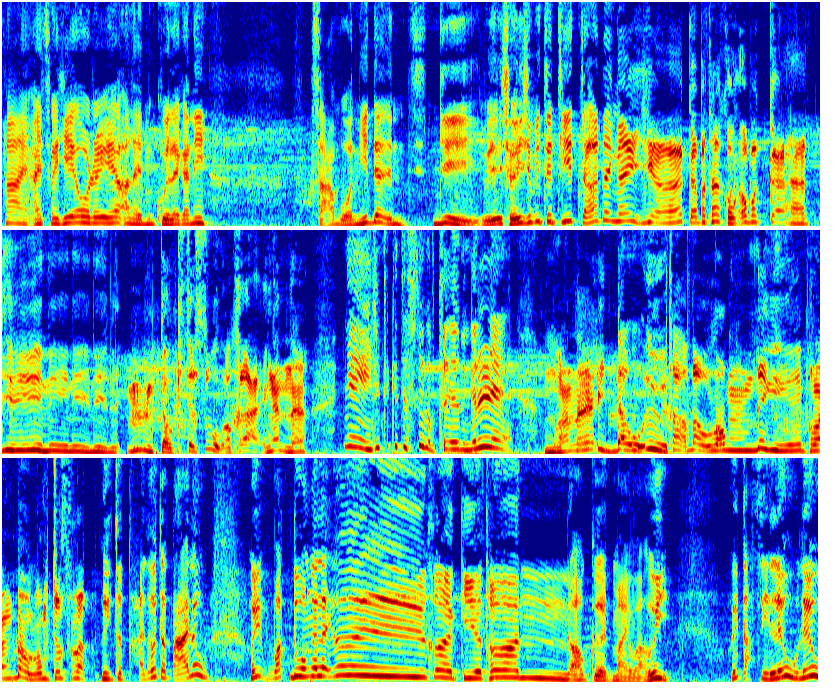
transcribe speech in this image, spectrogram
ใช่ไอซ์เฮลเรียอะไรมึงคุยอะไรกันนี่ สามวันนี้เดินยี่อยู่เฉยๆชีวิตจะจี๊ดจ้าได้ไงอย่าการประทะของอวกาศนี่นี่นี่นี่อืมเจ้าคิดจะสู้กับข้าอย่างนั้นนะนี่ฉันก็จะสู้กับเธออย่างนั้นแหละมาเลยเดาอื้อถ้าเดาลมนี่ไงพลังเดาลมจนสลัดเฮ้ยจะตายแล้วจะตายแล้วเฮ้ยวัดดวงอะไรเอ้ยข้าเกียร์ทอนเอาเกิดใหม่ว่ะเฮ้ยเฮ้ยตัดสินเร็วเร็ว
